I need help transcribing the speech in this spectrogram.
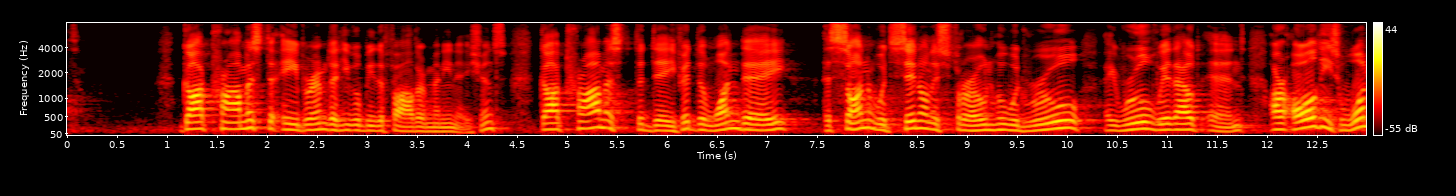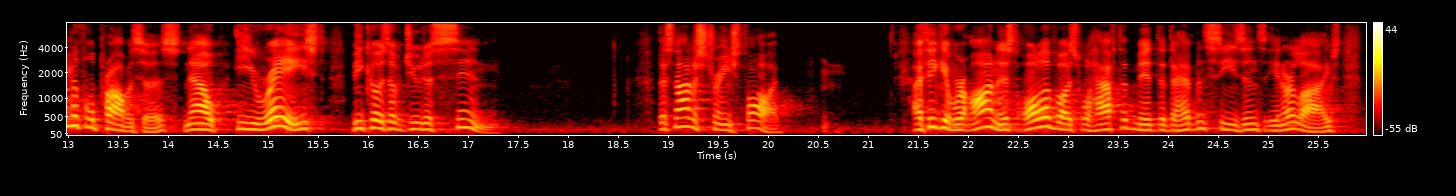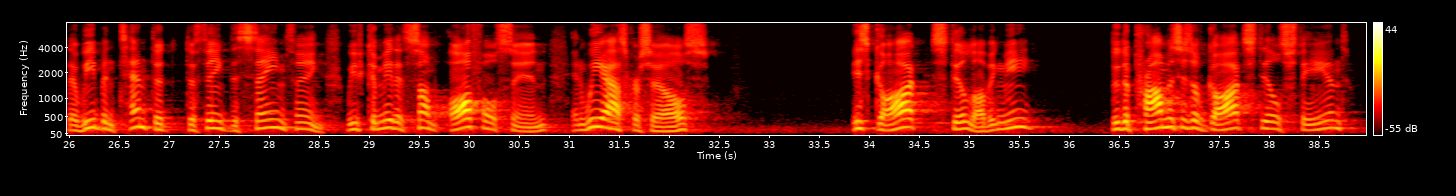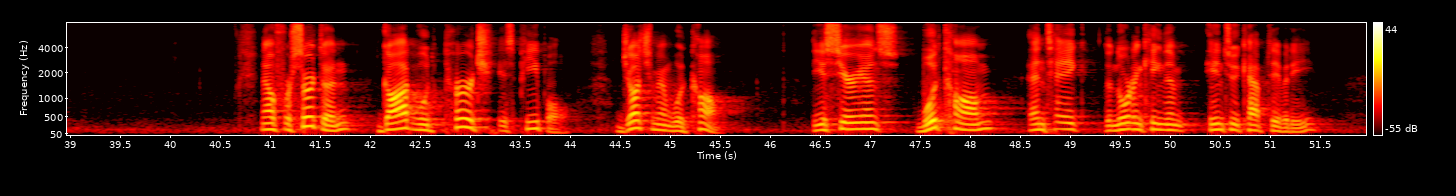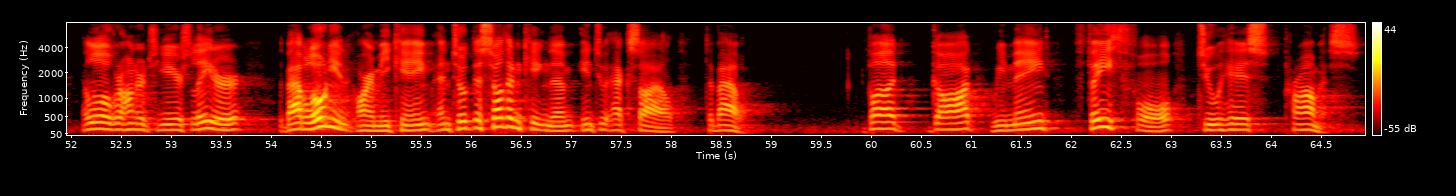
God promised to Abraham that he will be the father of many nations. God promised to David that one day a son would sit on his throne who would rule a rule without end. Are all these wonderful promises now erased because of Judah's sin? That's not a strange thought. I think if we're honest, all of us will have to admit that there have been seasons in our lives that we've been tempted to think the same thing. We've committed some awful sin, and we ask ourselves, is God still loving me? Do the promises of God still stand? Now, for certain, God would purge his people. Judgment would come. The Assyrians would come and take the northern kingdom into captivity. A little over 100 years later, the Babylonian army came and took the southern kingdom into exile to Babel. But God remained faithful to his promise.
